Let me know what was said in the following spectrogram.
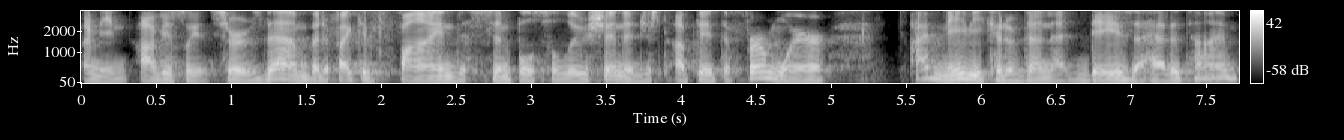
I mean, obviously it serves them, but if I could find the simple solution and just update the firmware, I maybe could have done that days ahead of time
